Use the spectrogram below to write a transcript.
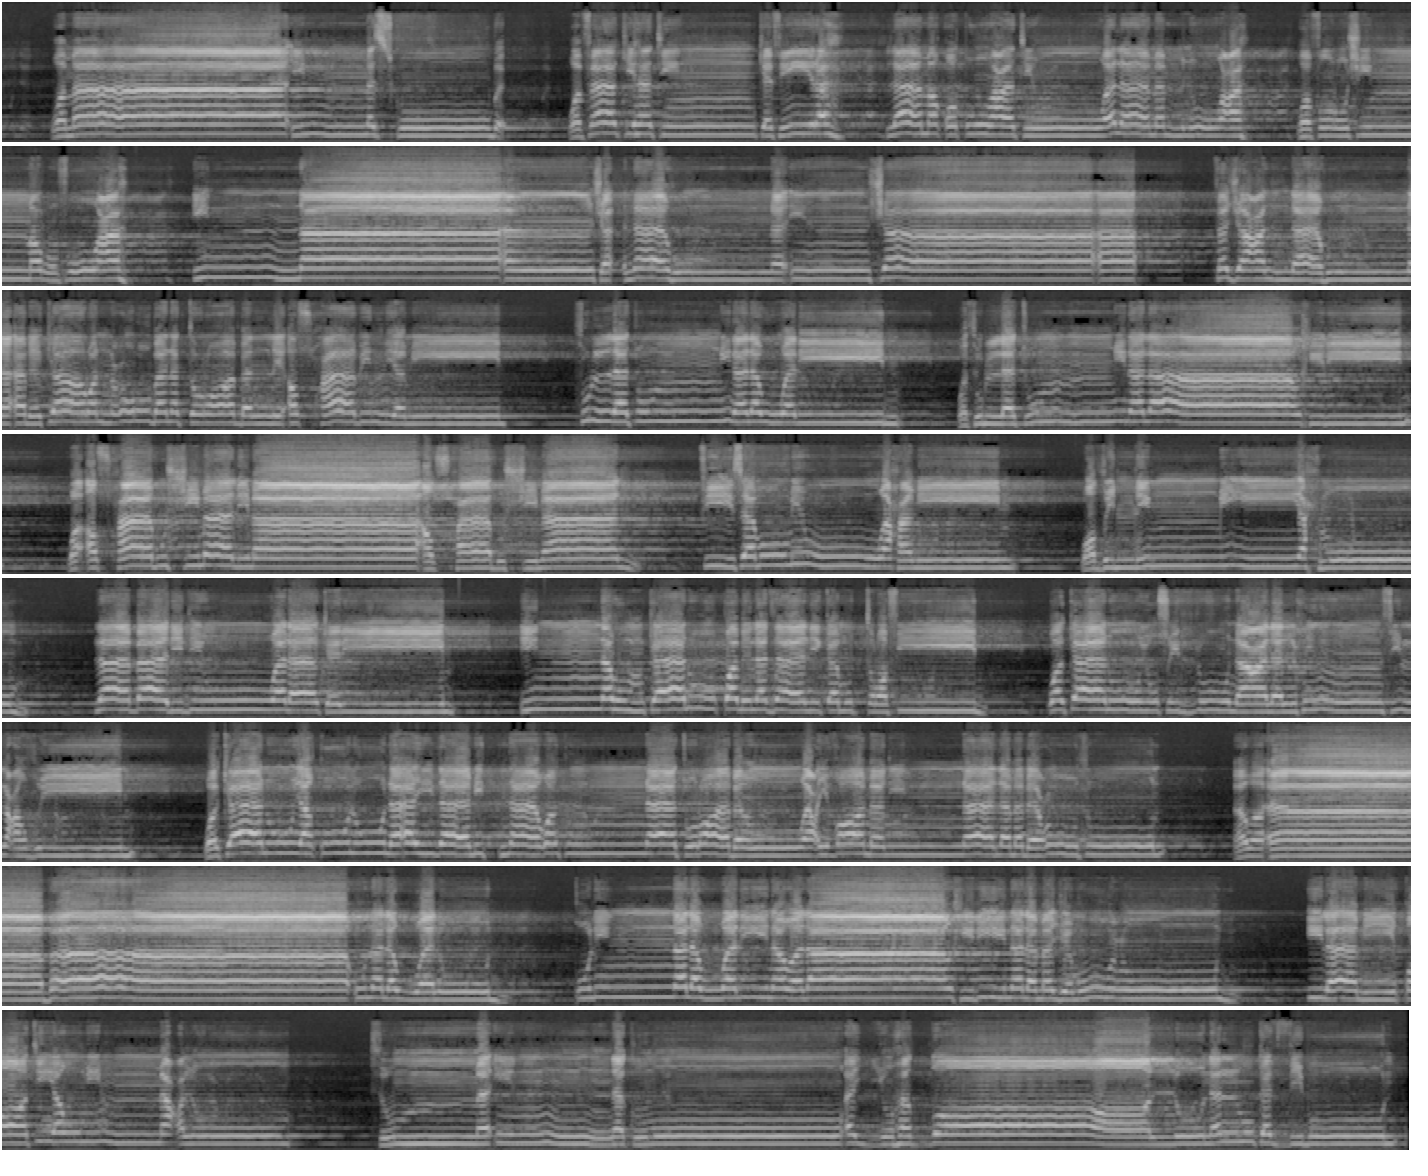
وماء مسكوب وفاكهة كثيرة لا مقطوعة ولا ممنوعة وفرش مرفوعة إنا أنشأناهن إن شاء فجعلناهن أبكارا عربا ترابا لأصحاب اليمين. ثلة من الأولين وثلة من الآخرين. وأصحاب الشمال ما أصحاب الشمال في سموم وحميم وظل من يحموم لا بارد ولا كريم. إنهم كانوا قبل ذلك مترفين وكانوا يصرون على الحنث العظيم. وكانوا يقولون أئذا متنا وكنا ترابا وعظاما إنا لمبعوثون. أو آباؤنا الأولون قل إن الأولين والآخرين لمجموعون إلى ميقات يوم معلوم ثم إنكم أيها الضالون المكذبون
